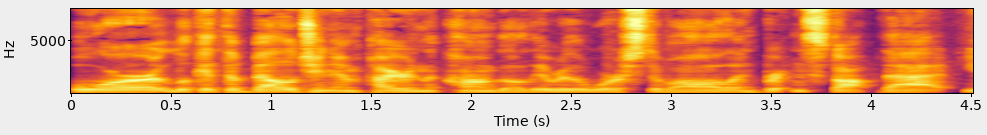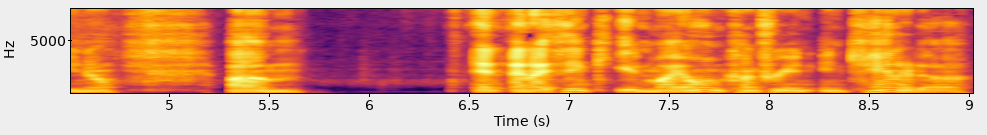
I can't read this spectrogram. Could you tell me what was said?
Or look at the Belgian Empire in the Congo. They were the worst of all, and Britain stopped that, you know? Um, and, and I think in my own country, in, in Canada,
